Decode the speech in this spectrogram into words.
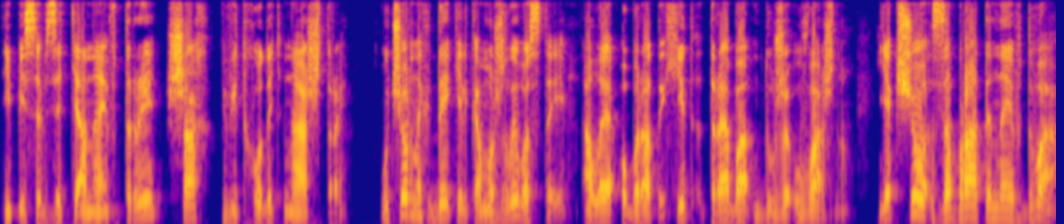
і після взяття на F3 шах відходить на H3. У чорних декілька можливостей, але обирати хід треба дуже уважно. Якщо забрати на F2,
